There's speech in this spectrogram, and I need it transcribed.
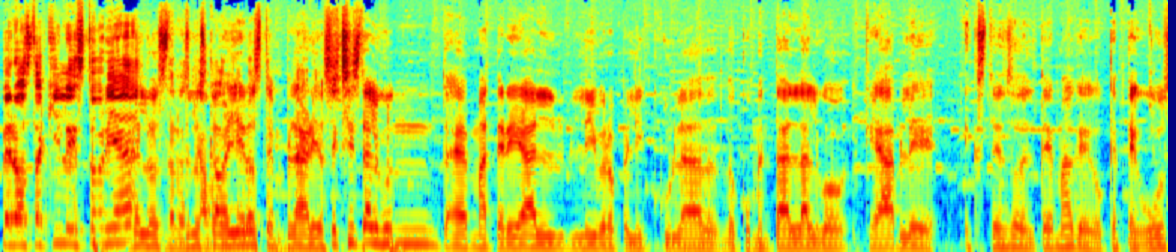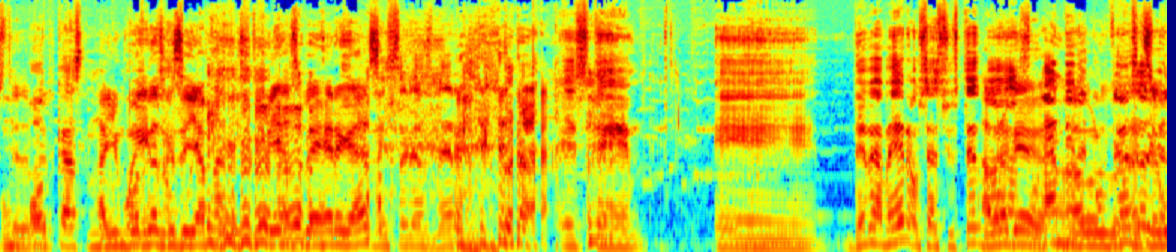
pero hasta aquí la historia de los, de los caballeros templarios. ¿Existe algún eh, material, libro, película, documental, algo que hable extenso del tema que, que te guste? Un de ver? podcast muy Hay un podcast que se llama Historias Vergas. Llama historias vergas. este. Eh, debe haber, o sea, si usted Habrá a que. su Gandhi de confianza, seguro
